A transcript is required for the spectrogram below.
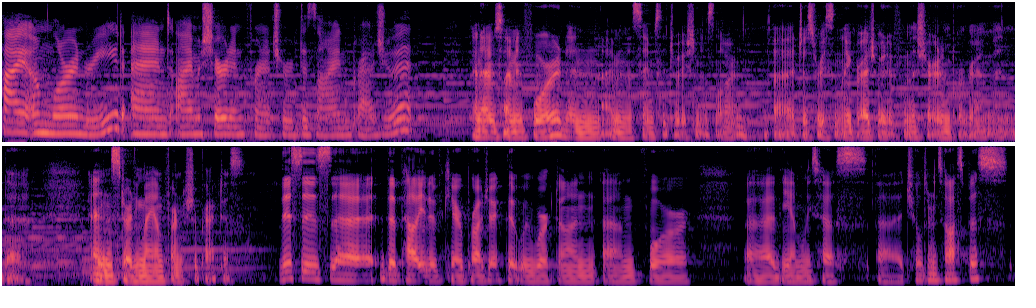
Hi, I'm Lauren Reed, and I'm a Sheridan Furniture Design graduate. And I'm Simon Ford, and I'm in the same situation as Lauren. Uh, just recently graduated from the Sheridan program and, uh, and starting my own furniture practice. This is uh, the palliative care project that we worked on um, for uh, the Emily's House uh, Children's Hospice.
